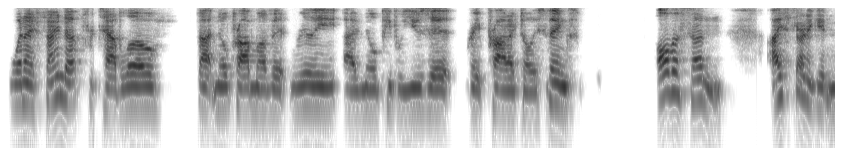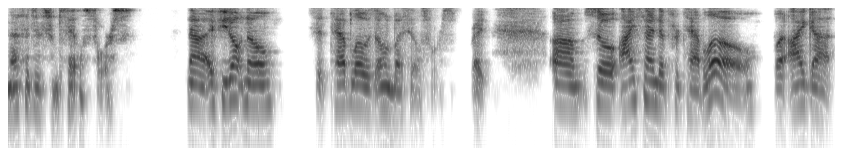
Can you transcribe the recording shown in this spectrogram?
when I signed up for Tableau, thought no problem of it. Really, I know people use it. Great product, all these things. All of a sudden, I started getting messages from Salesforce now, if you don't know, Tableau is owned by Salesforce, right? Um, so I signed up for Tableau, but I got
